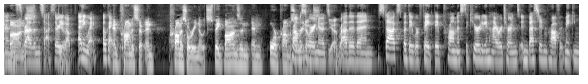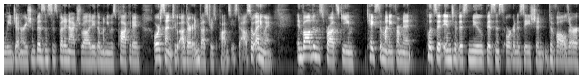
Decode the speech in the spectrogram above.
fake bonds rather than stocks. There you go. Anyway, okay. and promissory and promissory notes, fake bonds and and or promissory, promissory notes. notes Yeah. rather than stocks, but they were fake. They promised security and high returns, invested in profit making lead generation businesses, but in actuality, the money was pocketed or sent to other investors Ponzi style. So, anyway, involved in this fraud scheme, takes the money from it, puts it into this new business organization, Devolder,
